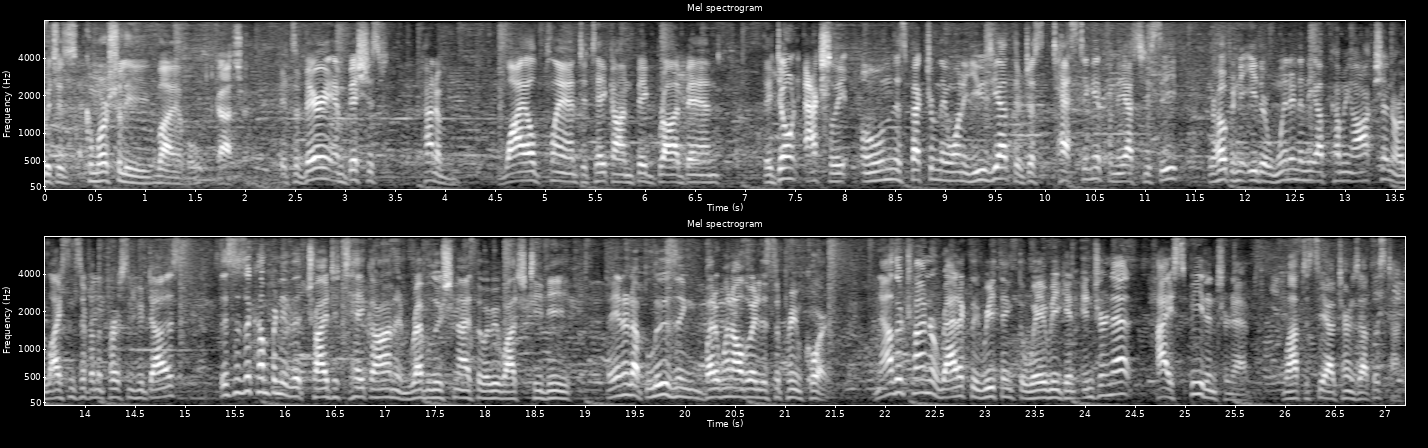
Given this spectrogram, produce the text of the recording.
which is commercially viable. Gotcha. It's a very ambitious kind of wild plan to take on big broadband they don't actually own the spectrum they want to use yet. They're just testing it from the FCC. They're hoping to either win it in the upcoming auction or license it from the person who does. This is a company that tried to take on and revolutionize the way we watch TV. They ended up losing, but it went all the way to the Supreme Court. Now they're trying to radically rethink the way we get internet, high speed internet. We'll have to see how it turns out this time.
